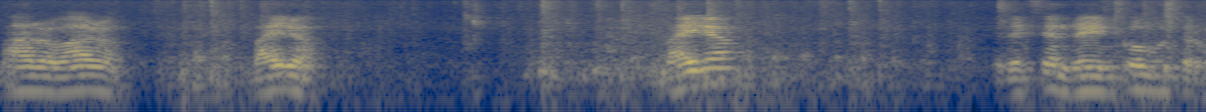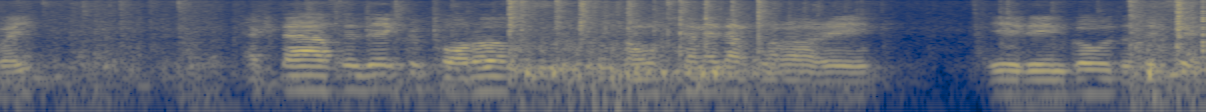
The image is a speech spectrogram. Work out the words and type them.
বারো বারো। বাইর। বাইর। দেখছেন রেইন কবুতর ভাই। একটা আছে যে একটু বড়। সমস্যা নেই আপনারা এই রেইন কবুতর, দেখছেন?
